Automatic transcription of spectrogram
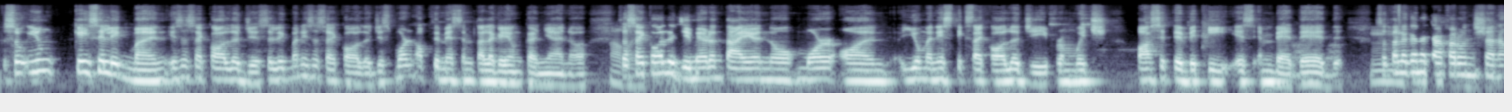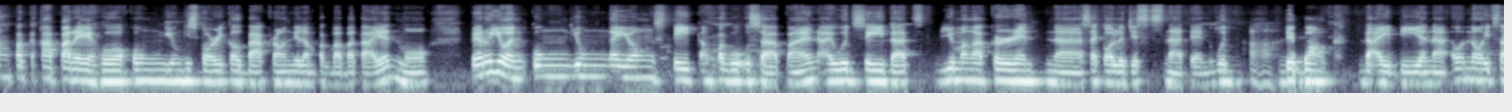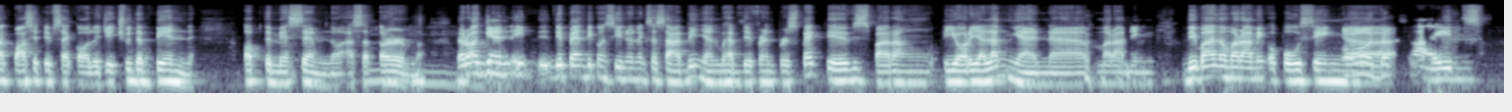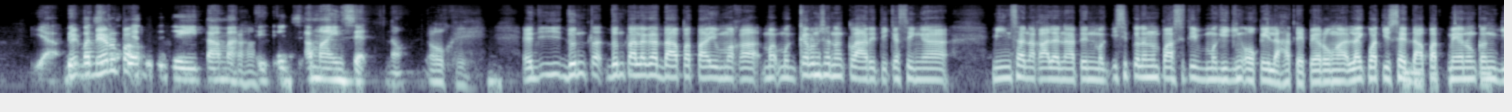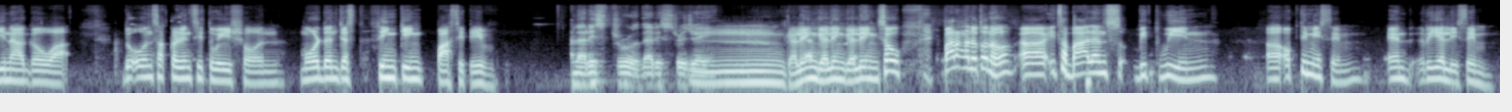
So yung kay Seligman is a psychologist. Seligman is a psychologist. More on optimism talaga yung kanya, no? Okay. Sa psychology, meron tayo no more on humanistic psychology from which positivity is embedded. So mm. talaga nagkakaroon siya ng pagkakapareho kung yung historical background nilang pagbabatayan mo. Pero yon kung yung ngayong state ang pag-uusapan, I would say that yung mga current na psychologists natin would uh-huh. debunk the idea na, oh no, it's not positive psychology. It should have been optimism no as a term. Mm. Pero again, it, it depende kung sino nagsasabi niyan. We have different perspectives. Parang teorya lang yan na maraming, di ba, no, maraming opposing uh, oh, that, sides. Yeah. But, but meron pa, the day, tama. Uh-huh. It, it's a mindset, no? Okay. And doon doon talaga dapat tayo maka, magkaroon siya ng clarity kasi nga minsan nakala natin mag-isip ka lang ng positive magiging okay lahat eh pero nga like what you said mm-hmm. dapat meron kang ginagawa doon sa current situation more than just thinking positive. That is true. That is true, Jay. Mm, galing, galing, galing. So, parang ano to, no? Uh, it's a balance between uh, optimism and realism.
